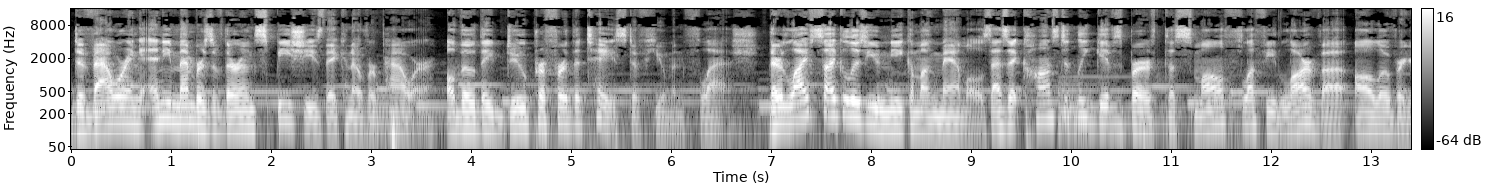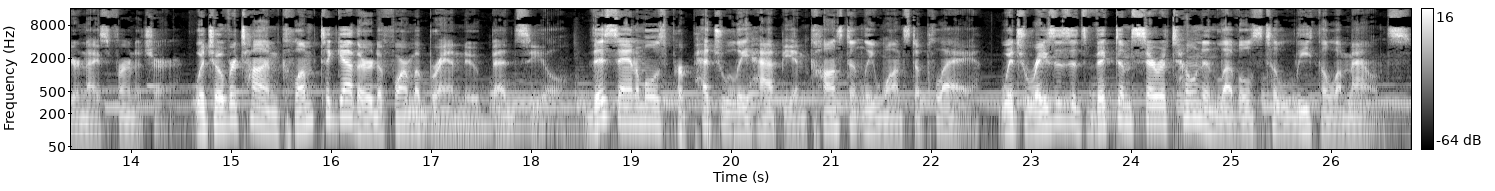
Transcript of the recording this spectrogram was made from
devouring any members of their own species they can overpower, although they do prefer the taste of human flesh. Their life cycle is unique among mammals, as it constantly gives birth to small fluffy larvae all over your nice furniture which over time clump together to form a brand new bed seal. This animal is perpetually happy and constantly wants to play, which raises its victim's serotonin levels to lethal amounts,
